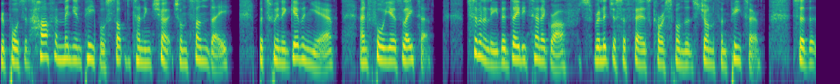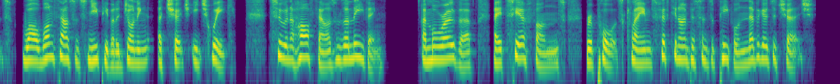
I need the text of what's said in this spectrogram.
reported half a million people stopped attending church on Sunday between a given year and four years later. Similarly, the Daily Telegraph's religious affairs correspondent Jonathan Petre said that while 1,000 new people are joining a church each week, 2,500 are leaving. And moreover, a Tier Tearfund report claims 59% of people never go to church,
